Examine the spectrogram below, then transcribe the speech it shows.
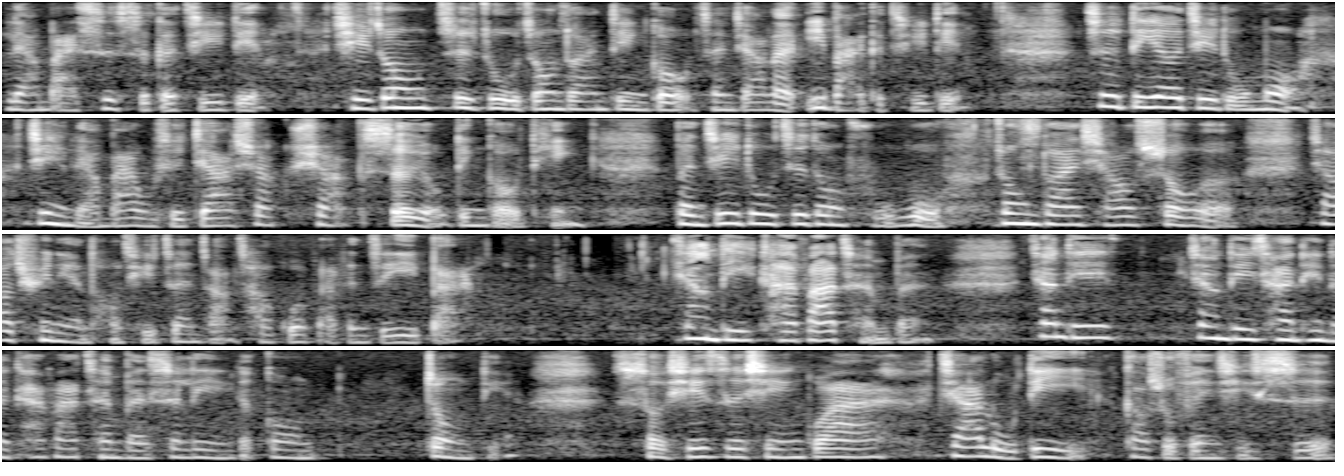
两百四十个基点，其中自助终端订购增加了一百个基点。至第二季度末，近两百五十家 Shark Shark 设有订购厅。本季度自动服务终端销售额较去年同期增长超过百分之一百。降低开发成本，降低降低餐厅的开发成本是另一个共。重点，首席执行官加鲁蒂告诉分析师，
